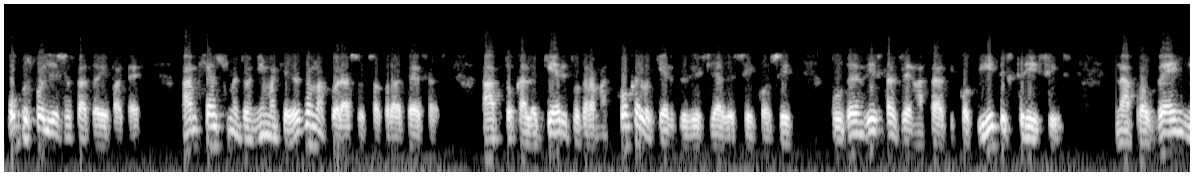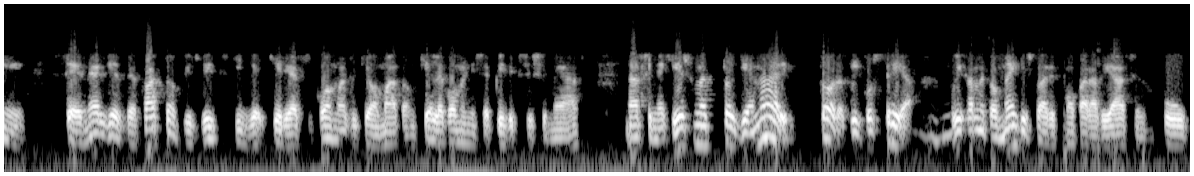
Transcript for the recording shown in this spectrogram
Όπως πολύ σωστά το είπατε, αν πιάσουμε το νήμα και δεν θέλω να κουράσω τους ακροατές σας, από το καλοκαίρι, το δραματικό καλοκαίρι του 2020, που δεν δίσταζε να στρατικοποιεί τις κρίσεις, να προβαίνει σε ενέργειες de facto αμφισβήτηση κυριαρχικών μας δικαιωμάτων και λεγόμενης επίδειξης σημαίας, να συνεχίσουμε το Γενάρη τώρα, του 23, που είχαμε το μέγιστο αριθμό παραβιάσεων που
